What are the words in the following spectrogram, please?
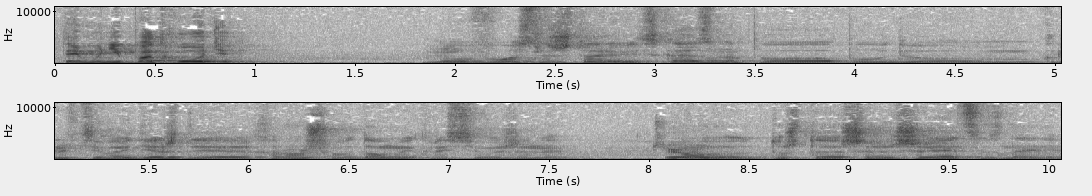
это ему не подходит. Ну, в Осле Шторе ведь сказано по поводу красивой одежды, хорошего дома и красивой жены. Чего? Ну, то, что ши- расширяет сознание.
